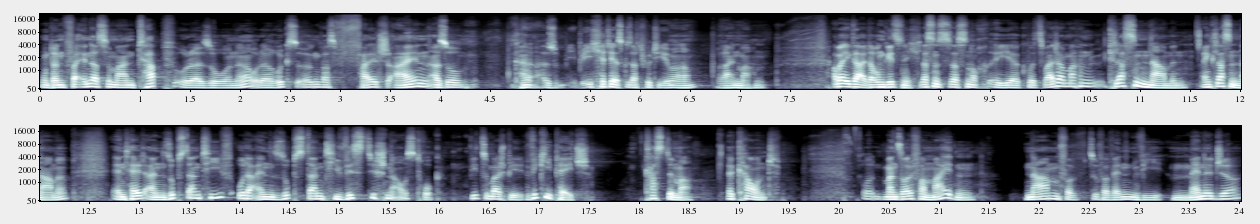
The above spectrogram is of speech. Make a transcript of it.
Und dann veränderst du mal einen Tab oder so, ne? Oder rückst irgendwas falsch ein. Also, kann, also ich hätte jetzt gesagt, ich würde die immer reinmachen. Aber egal, darum geht's nicht. Lass uns das noch hier kurz weitermachen. Klassennamen. Ein Klassenname enthält einen Substantiv oder einen substantivistischen Ausdruck. Wie zum Beispiel Wikipage, Customer, Account. Und man soll vermeiden, Namen zu verwenden wie Manager,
